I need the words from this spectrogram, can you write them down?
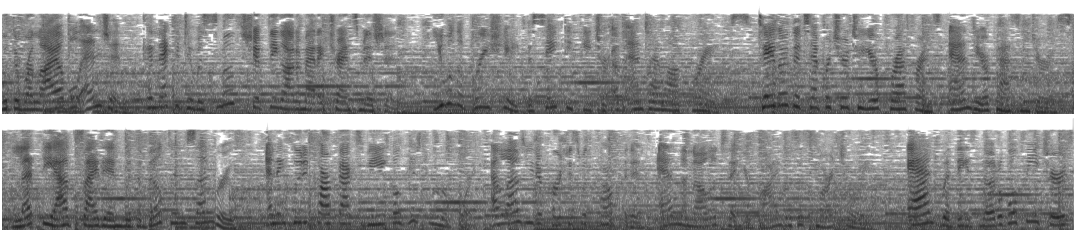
With a reliable engine connected to a smooth shifting automatic transmission, you will appreciate the safety feature of anti-lock brakes. Tailor the temperature to your preference and your passengers. Let the outside in with a built-in sunroof. An included Carfax vehicle history report allows you to purchase with confidence and the knowledge that your buy was a smart choice. And with these notable features,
